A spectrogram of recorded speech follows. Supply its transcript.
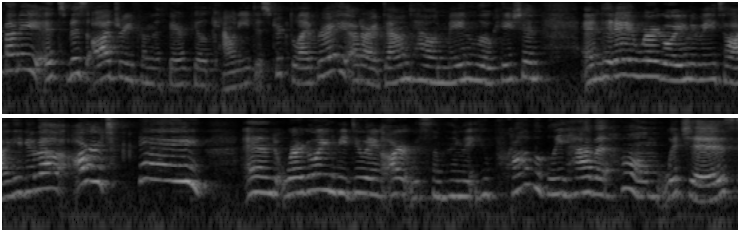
everybody. It's Miss Audrey from the Fairfield County District Library at our downtown main location. And today we're going to be talking about art. Yay! And we're going to be doing art with something that you probably have at home, which is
